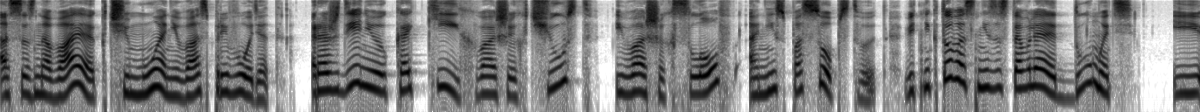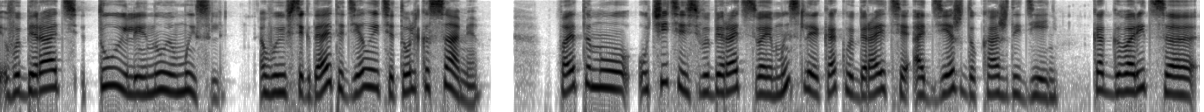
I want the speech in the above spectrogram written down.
осознавая, к чему они вас приводят, рождению каких ваших чувств и ваших слов они способствуют. Ведь никто вас не заставляет думать и выбирать ту или иную мысль. Вы всегда это делаете только сами. Поэтому учитесь выбирать свои мысли, как выбираете одежду каждый день. Как говорится,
